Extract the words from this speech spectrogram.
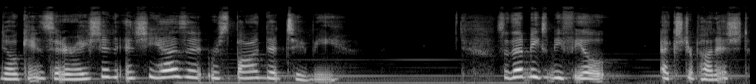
No consideration, and she hasn't responded to me. So that makes me feel extra punished.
